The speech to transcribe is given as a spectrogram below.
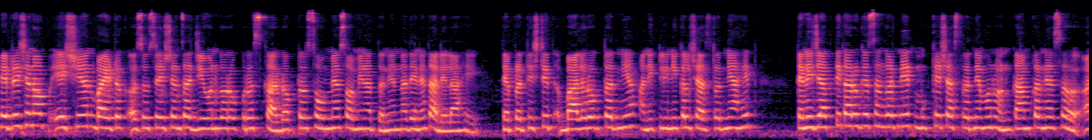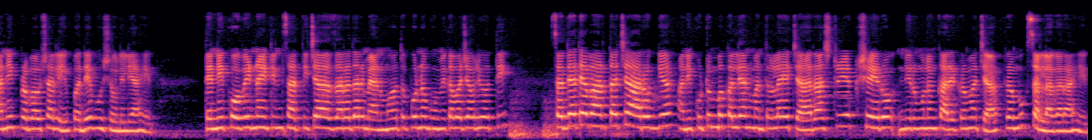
फेडरेशन ऑफ एशियन बायोटेक असोसिएशनचा जीवनगौरव पुरस्कार डॉक्टर सौम्या स्वामीनाथन यांना देण्यात आलेला आहे. त्या प्रतिष्ठित बालरोगतज्ञ आणि क्लिनिकल शास्त्रज्ञ आहेत. त्यांनी जागतिक आरोग्य संघटनेत मुख्य शास्त्रज्ञ म्हणून काम करण्यासह अनेक प्रभावशाली पदे भूषवलेली आहेत. त्यांनी कोविड नाईन्टीन साथीच्या आजारादरम्यान महत्त्वपूर्ण भूमिका बजावली होती. सध्या त्या भारताच्या आरोग्य आणि कुटुंब कल्याण मंत्रालयाच्या राष्ट्रीय क्षयरोग निर्मूलन कार्यक्रमाच्या प्रमुख सल्लागार आहेत.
